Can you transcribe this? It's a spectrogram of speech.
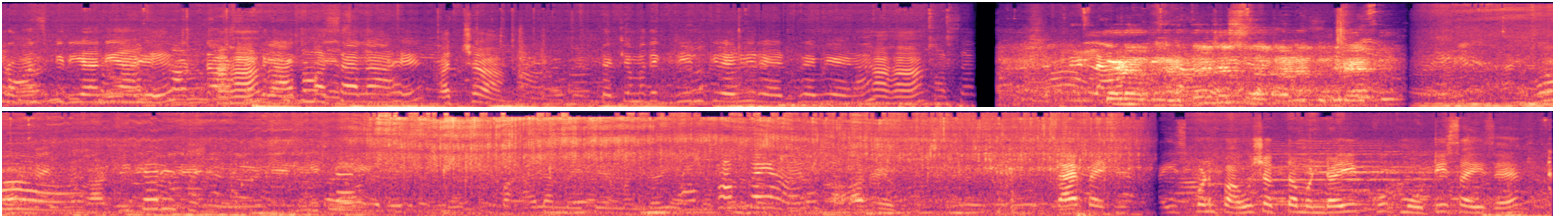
प्रॉन्स बिर्याणी आहे हा. क्रॅब मसाला आहे. अच्छा. त्याच्यामध्ये ग्रीन ग्रेव्ही रेड ग्रेव्ही येणार. हा हा. पण भारताच्या सुद्धा कानाकोपऱ्यातून पाहायला मिळते मंडळी. काय पाहिजे? साईज पण पाहू शकता मंडळी. खूप मोठी साईज आहे.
